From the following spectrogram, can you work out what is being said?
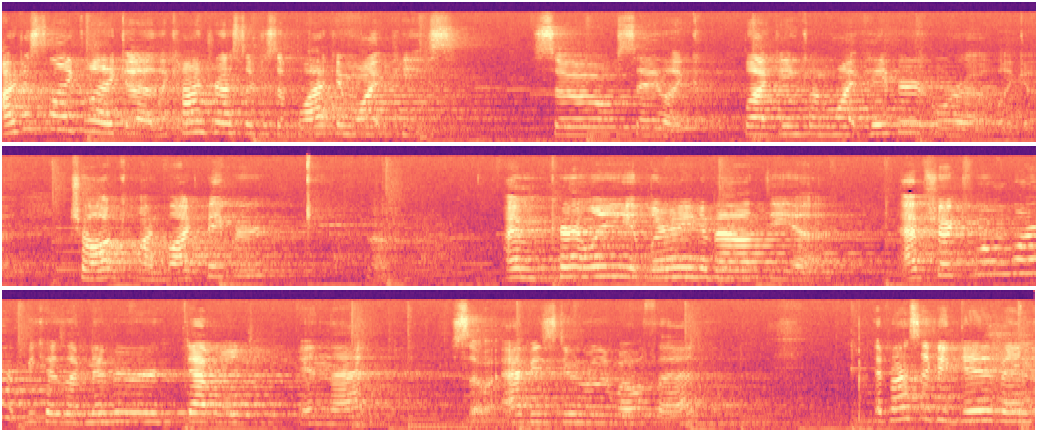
I just like like uh, the contrast of just a black and white piece. So, say like black ink on white paper or uh, like a chalk on black paper. Uh, I'm currently learning about the uh, abstract form of art because I've never dabbled in that. So Abby's doing really well with that. Advice I could give an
